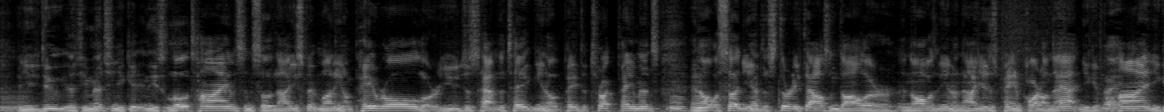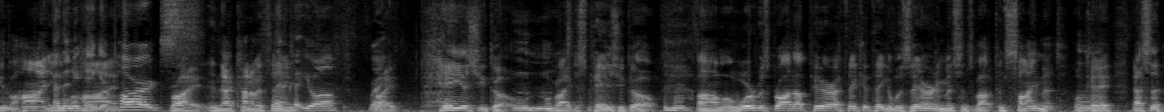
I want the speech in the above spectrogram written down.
and you do, as you mentioned, you get in these low times, and so now you spent money on payroll, or you just happen to take, you know, paid the truck payments, Mm-hmm. and all of a sudden you have this thirty thousand dollar, and all of you know now you're just paying part on that, and you get Right. behind, you get behind, you and get then you can't get parts. Right, and that kind of a thing. They cut you off. Right. Pay as you go. Mm-hmm. All right, just pay as you go. Um, a word was brought up here. I think I think it was there, and it mentions about consignment. Okay, that's a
